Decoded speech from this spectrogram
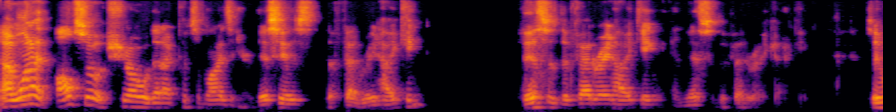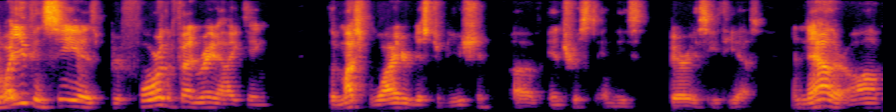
Now, I want to also show that I put some lines in here. This is the Fed rate hiking. This is the Fed rate hiking, and this is the Fed rate hiking. So what you can see is before the Fed rate hiking, the much wider distribution of interest in these various ETFs. And now they're all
